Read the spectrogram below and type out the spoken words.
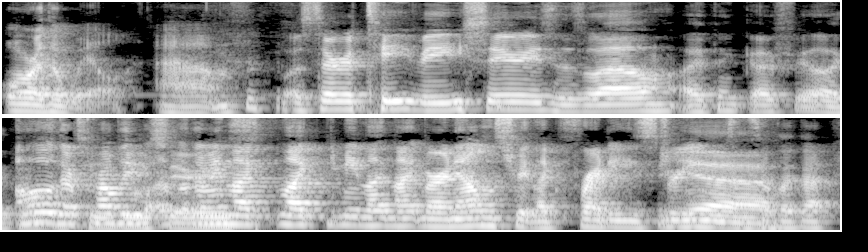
or The Will. Um, Was there a TV series as well? I think I feel like. oh, was a there probably. TV was. I mean, like, like you mean like Nightmare on Elm Street, like Freddy's Dreams and stuff like that.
